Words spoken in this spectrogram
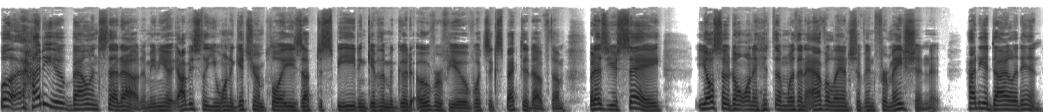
Well, how do you balance that out? I mean, you, obviously, you want to get your employees up to speed and give them a good overview of what's expected of them. But as you say, you also don't want to hit them with an avalanche of information. How do you dial it in?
